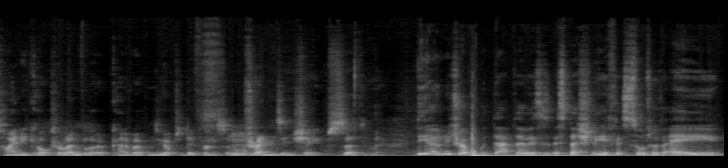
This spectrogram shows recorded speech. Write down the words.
tiny cultural envelope kind of opens you up to different sort of trends in shapes, certainly. The only trouble with that, though, is especially if it's sort of a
